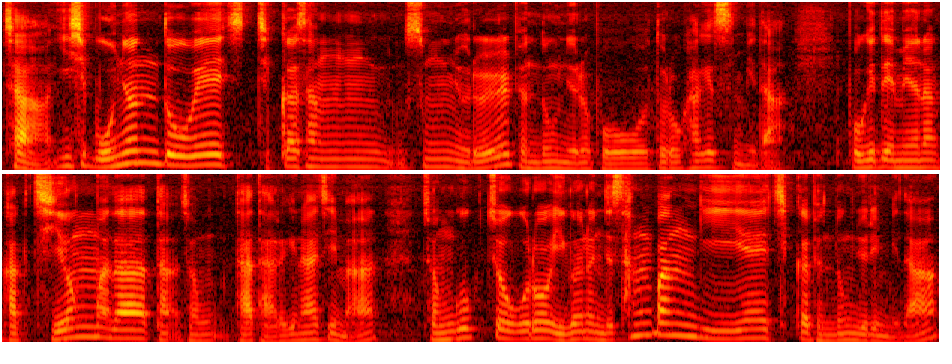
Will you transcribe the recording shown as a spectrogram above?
자, 25년도의 집가 상승률을 변동률을 보도록 하겠습니다. 보게 되면 각 지역마다 다, 정, 다 다르긴 하지만 전국적으로 이거는 이제 상반기의 집가 변동률입니다.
